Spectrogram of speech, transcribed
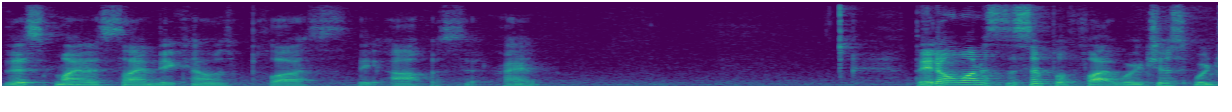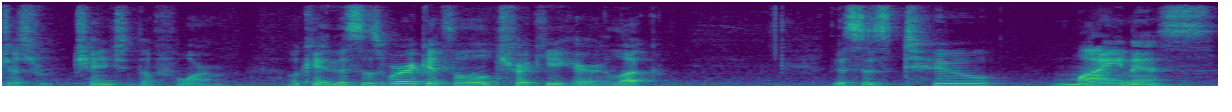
This minus sign becomes plus the opposite, right? They don't want us to simplify. We're just, we're just changing the form. Okay, this is where it gets a little tricky here. Look, this is 2 minus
